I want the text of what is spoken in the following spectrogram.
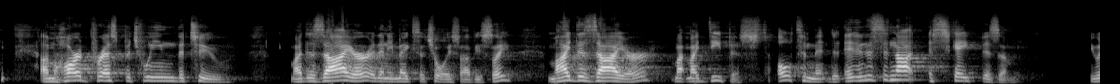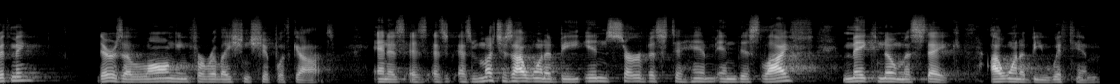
I'm hard pressed between the two. My desire, and then he makes a choice, obviously. My desire, my, my deepest, ultimate, and this is not escapism. You with me? There is a longing for relationship with God. And as, as, as, as much as I want to be in service to Him in this life, make no mistake, I want to be with Him.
